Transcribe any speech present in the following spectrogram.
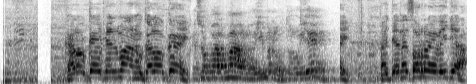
¿Qué lo que, mi hermano? ¿Qué lo que? Eso para hermano, dímelo, ¿todo bien? ¿Me tienes esos ready ya?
